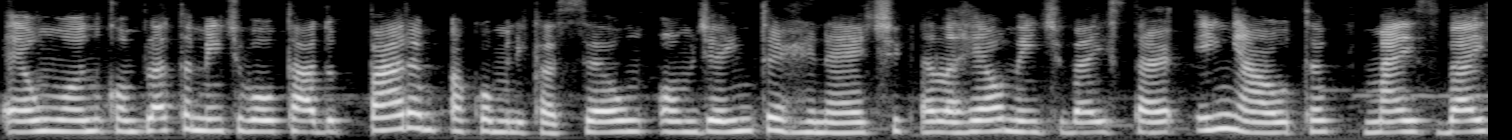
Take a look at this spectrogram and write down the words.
é um ano completamente voltado para a comunicação, onde a internet ela realmente vai estar em alta, mas vai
